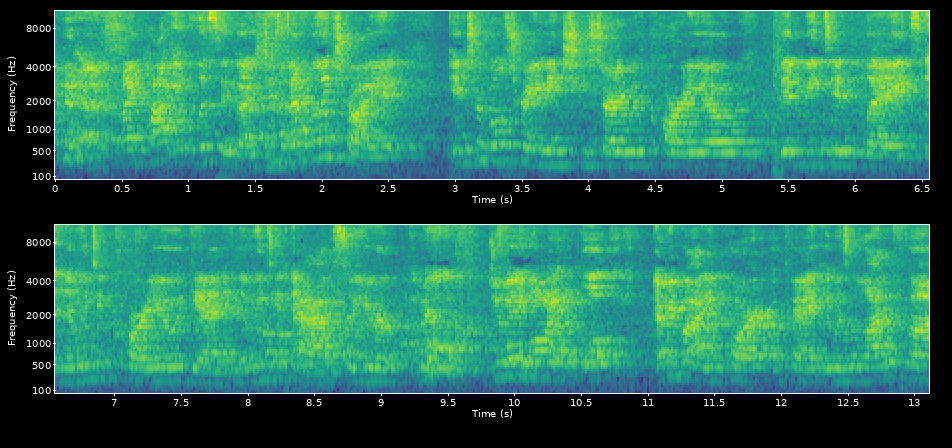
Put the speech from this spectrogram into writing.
God, yes. like hot. Listen, guys, just definitely try it. Interval training. She started with cardio, then we did legs, and then we did cardio again, and then we did abs. So you're you're Ooh, doing body. every body part. Okay, it was a lot of fun.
